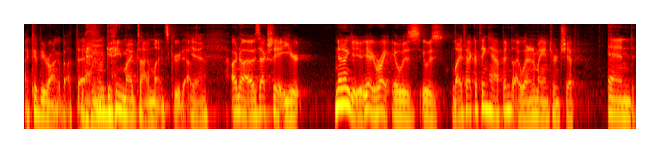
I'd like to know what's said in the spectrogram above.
I could be wrong about that. Mm-hmm. I'm getting my timeline screwed up. Yeah. Oh no, I was actually a year. No, no, yeah, yeah, you're right. It was it was Lifehacker thing happened. I went into my internship, and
